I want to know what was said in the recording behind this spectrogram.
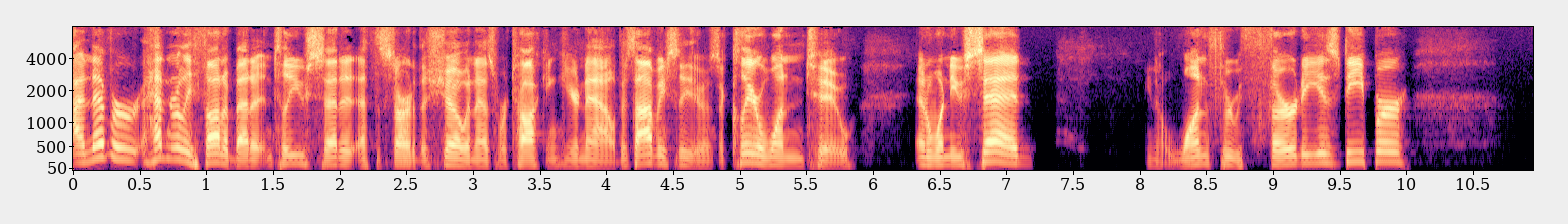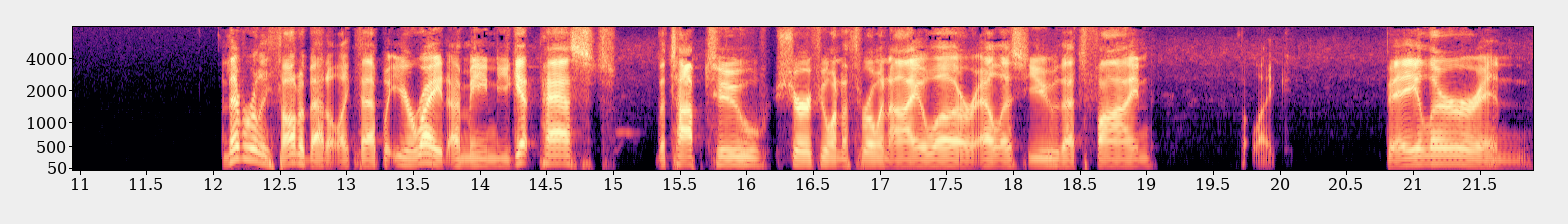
I never hadn't really thought about it until you said it at the start of the show. And as we're talking here now, there's obviously there's a clear one and two. And when you said, you know, one through 30 is deeper, I never really thought about it like that. But you're right. I mean, you get past the top two. Sure, if you want to throw in Iowa or LSU, that's fine. But like Baylor and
